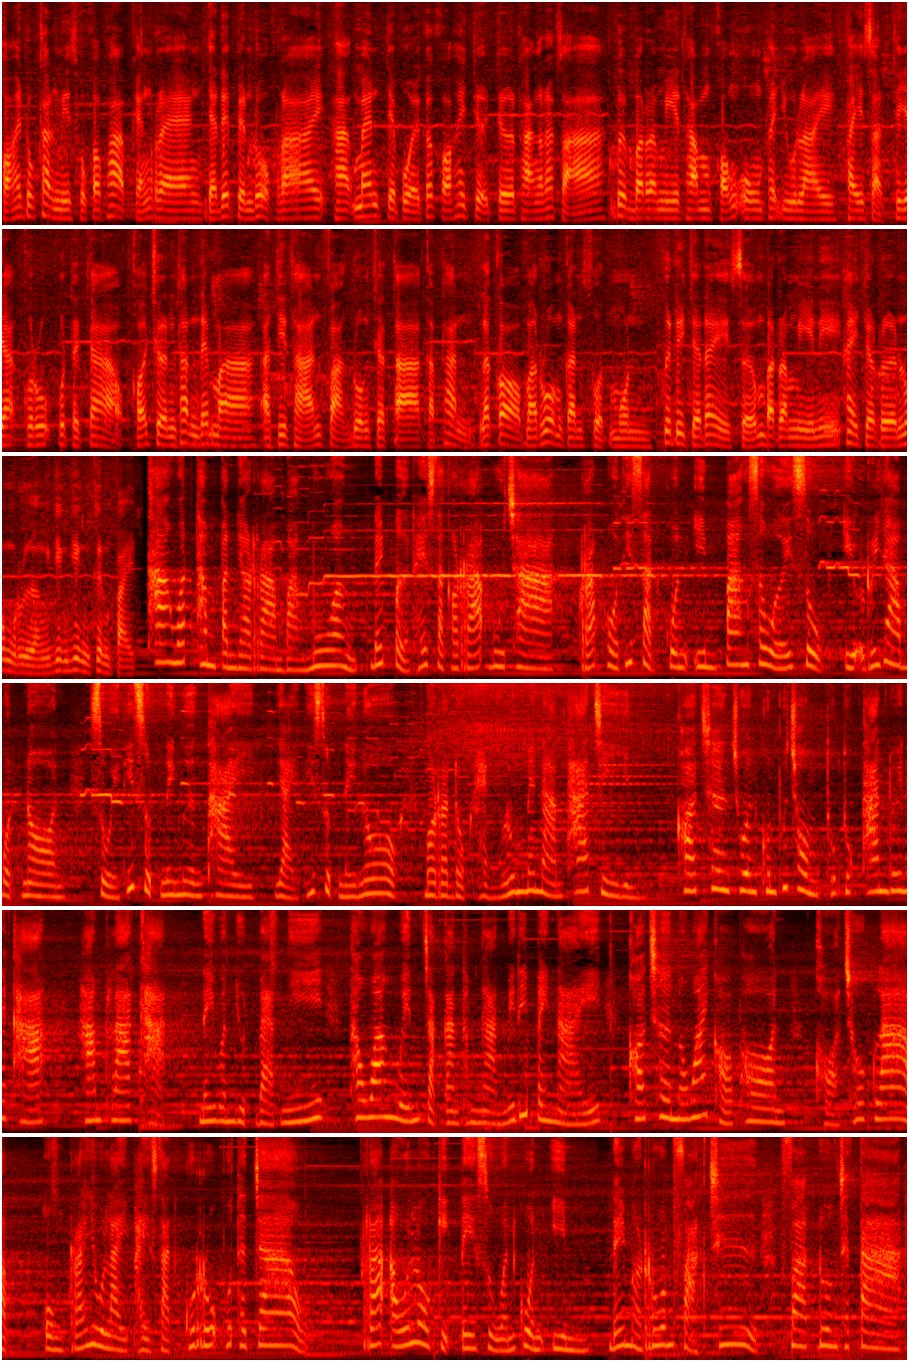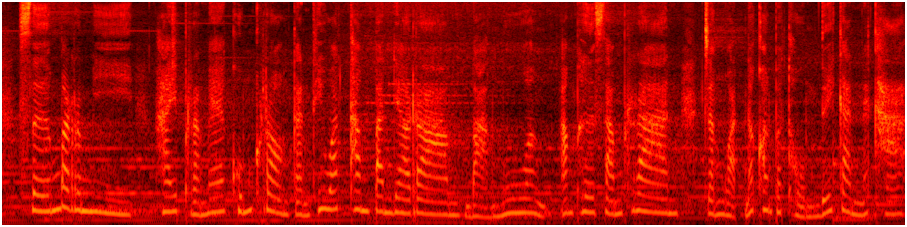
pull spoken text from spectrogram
ขอให้ทุกท่านมีสุขภาพแข็งแรง อย่าได้เป็นโรคร้าย หากแม้นเจ็บป่วยก็ขอให้เจอเจอทางรักษา ด้วยบารมีธรรมขององค์พระยุไลภัยสัตยครุพุทธเจ้า ขอเชิญท่านได้มาอธิษฐานฝากดวงชะตากับท่าน แล้วก็มาร่วมกันสวดมนต์เพื่อที่จะได้เสริมบารมีนี้ให้เจริญรุ่งเรืองยิ่งยิ่งขึ้นไป ทางวัดธรรมปัญญารามบางม่วง ได้เปิดให้สักการะบูชา พระโพธิสัตว์กวนอิมปางเสวยสุข อิริยาบถนอน สวยที่สุดในเมืองไทย ใหญ่ที่สุดในโลก มรดกแห่งลุ่มแม่น้ำท่าจีน ขอเชิญชวนคุณผู้ชมทุกๆทท่านด้วยนะคะ ห้ามพลาดค่ะ ในวันหยุดแบบนี้ ถ้าว่างเว้นจากการทำงานไม่ได้ไปไหน ขอเชิญมาไหว้ขอพร ขอโชคลาภองค์พระยูไลภัยสัตว์กุรุพุทธเจ้า พระอวโลกิเตสวนกวนอิม ได้มาร่วมฝากชื่อ ฝากดวงชะตา เสริมบารมี ให้พระแม่คุ้มครองกันที่วัดธรรมปัญญาราม บางม่วงอำเภอสามพราน จังหวัดนครปฐมด้วยกันนะคะ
